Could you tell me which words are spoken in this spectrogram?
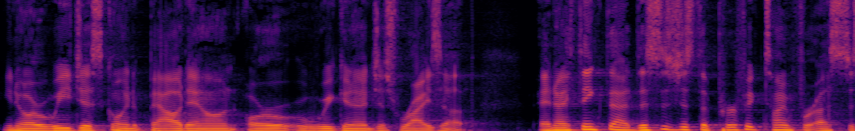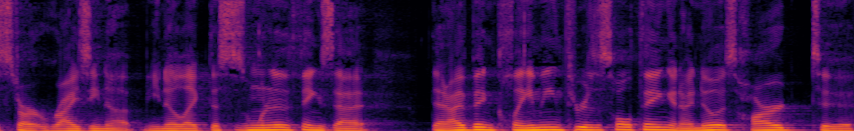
You know, are we just going to bow down or are we going to just rise up? And I think that this is just the perfect time for us to start rising up. You know, like this is one of the things that that I've been claiming through this whole thing and I know it's hard to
